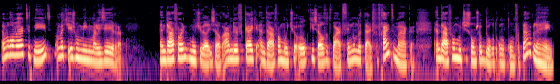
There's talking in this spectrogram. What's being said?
En waarom werkt het niet? Omdat je eerst moet minimaliseren. En daarvoor moet je wel jezelf aan durven kijken. En daarvoor moet je ook jezelf het waard vinden om de tijd voor vrij te maken. En daarvoor moet je soms ook door het oncomfortabele heen.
